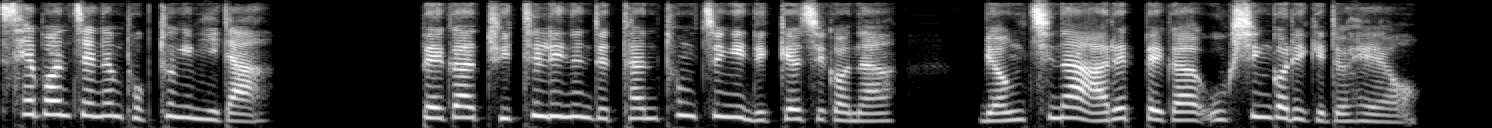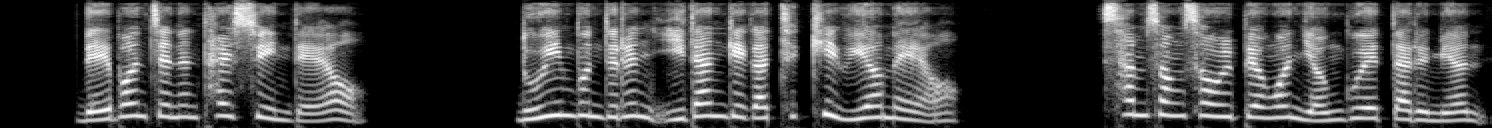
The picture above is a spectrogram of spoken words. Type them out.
세 번째는 복통입니다. 배가 뒤틀리는 듯한 통증이 느껴지거나 명치나 아랫배가 욱신거리기도 해요. 네 번째는 탈수인데요. 노인분들은 2단계가 특히 위험해요. 삼성서울병원 연구에 따르면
